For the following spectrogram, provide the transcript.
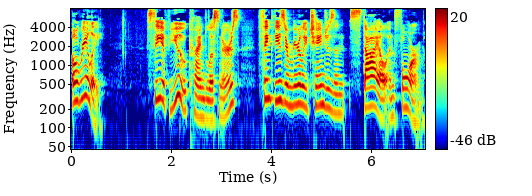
Oh, really? See if you, kind listeners, think these are merely changes in style and form.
